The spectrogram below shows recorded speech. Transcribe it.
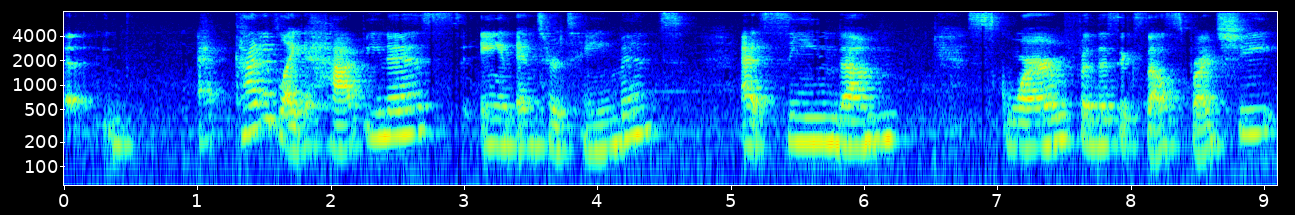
uh, kind of like happiness and entertainment at seeing them squirm for this Excel spreadsheet,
